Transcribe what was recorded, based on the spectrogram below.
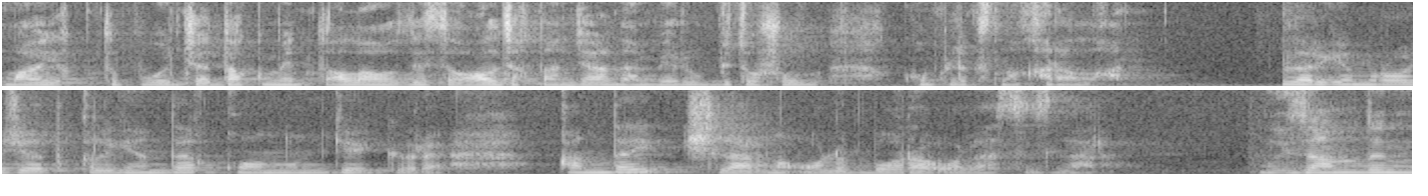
майыптык боюнча документ алабыз десе ал жактан жардам берүү бүт ошол комплексно каралган. Силерге мурожаат кылганда конунга көрө кандай ишlarni olib бора оласыздар мыйзамдын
